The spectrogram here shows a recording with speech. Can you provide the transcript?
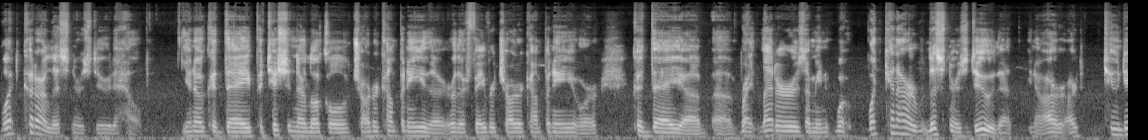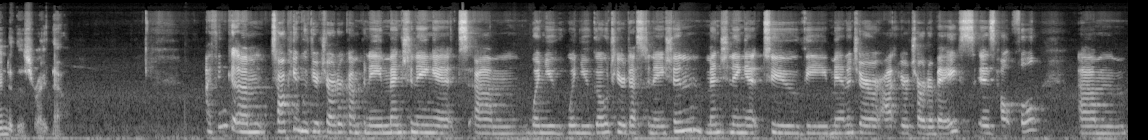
what could our listeners do to help? You know, could they petition their local charter company or their favorite charter company, or could they uh, uh, write letters? I mean, what what can our listeners do that you know are, are tuned into this right now? I think um, talking with your charter company, mentioning it um, when you when you go to your destination, mentioning it to the manager at your charter base is helpful. Um,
